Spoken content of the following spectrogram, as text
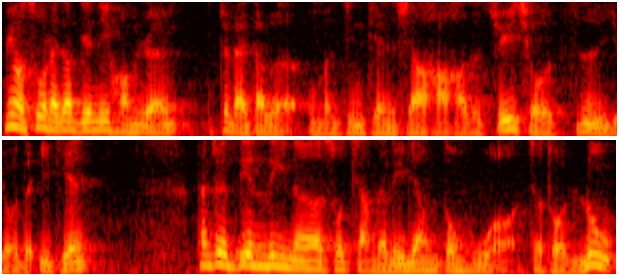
没有错，来到电力黄人，就来到了我们今天是要好好的追求自由的一天。那这个电力呢所讲的力量动物，叫做鹿。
